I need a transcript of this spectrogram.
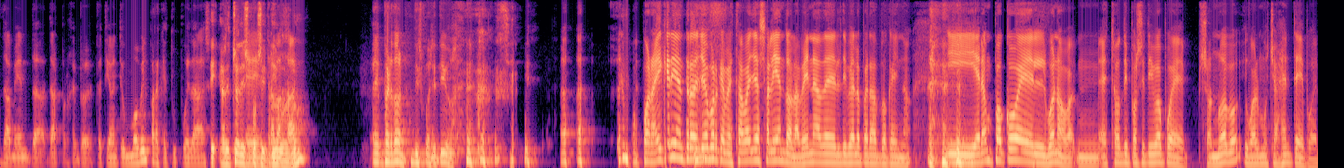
también dar, por ejemplo, efectivamente un móvil para que tú puedas. Sí, has hecho eh, dispositivos, ¿no? Eh, perdón, dispositivo. Por ahí quería entrar yo porque me estaba ya saliendo la vena del developer advocate, ¿no? Y era un poco el, bueno, estos dispositivos pues son nuevos, igual mucha gente pues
